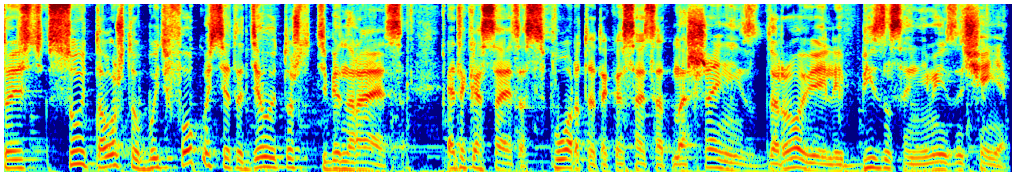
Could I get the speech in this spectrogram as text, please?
То есть суть того, чтобы быть в фокусе, это делать то, что тебе нравится. Это касается спорта, это касается отношений, здоровья или бизнеса, не имеет значения.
